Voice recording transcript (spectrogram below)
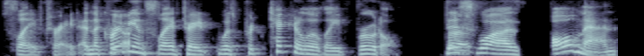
slave trade, and the Caribbean yeah. slave trade was particularly brutal. This right. was all men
